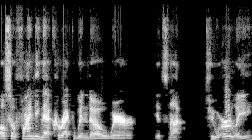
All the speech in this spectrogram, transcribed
also finding that correct window where it's not too early.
